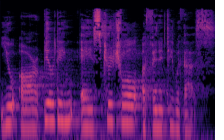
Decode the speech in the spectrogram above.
you are building a spiritual affinity with us.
